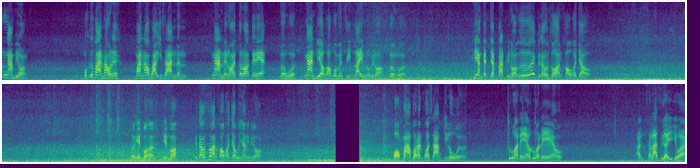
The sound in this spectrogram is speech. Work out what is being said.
มงามพี่น้องบ่คือบ้านเฮาเลยบ้านเฮาภาคอีสานนั่นงานน้อยๆตลอดแต่เนี้เบื้องหัวงานเดียวเขาบ่เป็นสิบไร่พี่น้องพี่น้องเบื้องหัวเพียงกันจัดปัดพี่น้องเอ้ยไปตามสอนเขาเขาเจ้าเออเห็นบ่ครับเห็นบ่ไปตามสอนเขาเขาเจ้าเพื่อหยังนี่พี่น้อง ออกมาบ่ทันพอสามกิโลรั่วแล้วรั่วแล้ว อันสาระเสืออีกอยู่วะ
